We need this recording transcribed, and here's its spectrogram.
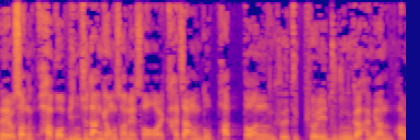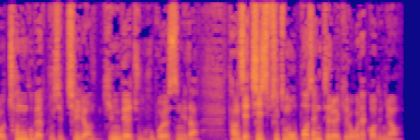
네, 우선 과거 민주당 경선에서 가장 높았던 그 득표율이 누군가 하면 바로 1997년 김대중 후보였습니다. 당시 77.5%를 기록을 했거든요.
